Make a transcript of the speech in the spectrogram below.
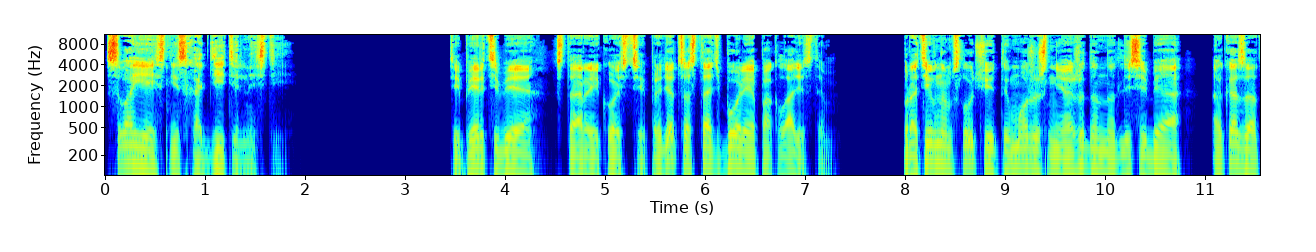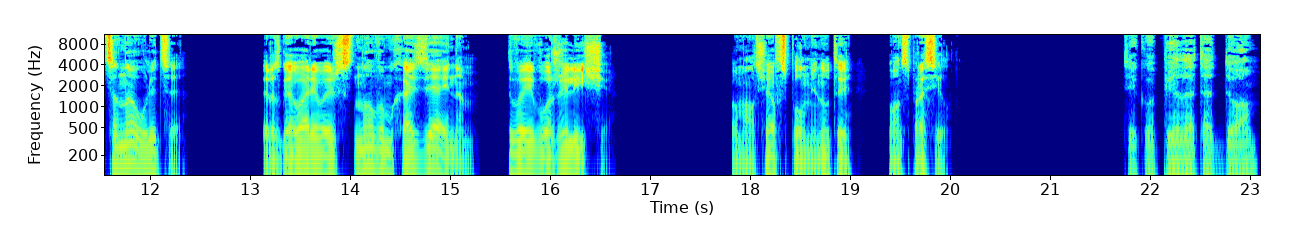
своей снисходительности». «Теперь тебе, старые кости, придется стать более покладистым. В противном случае ты можешь неожиданно для себя оказаться на улице. Ты разговариваешь с новым хозяином твоего жилища. Помолчав с полминуты, он спросил. «Ты купил этот дом?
